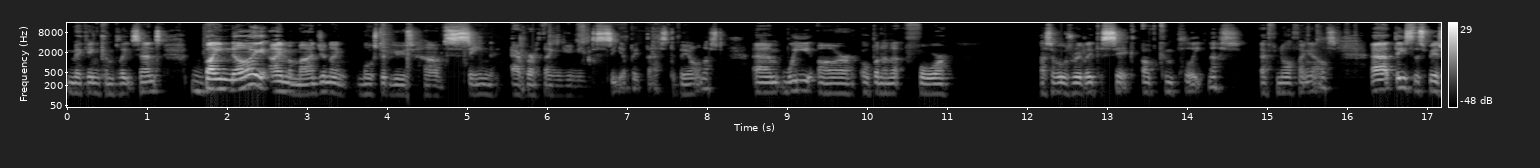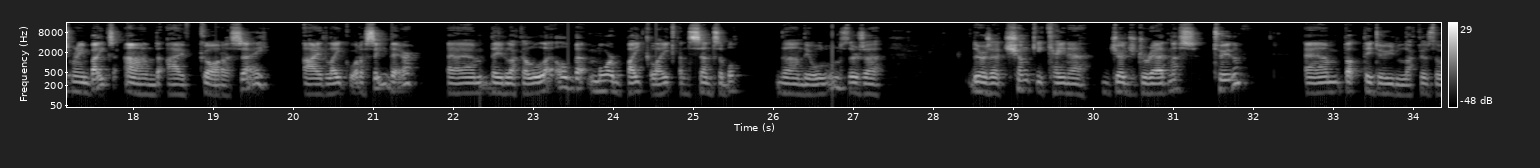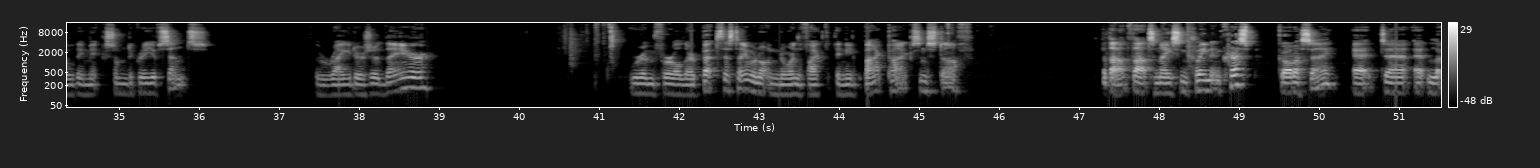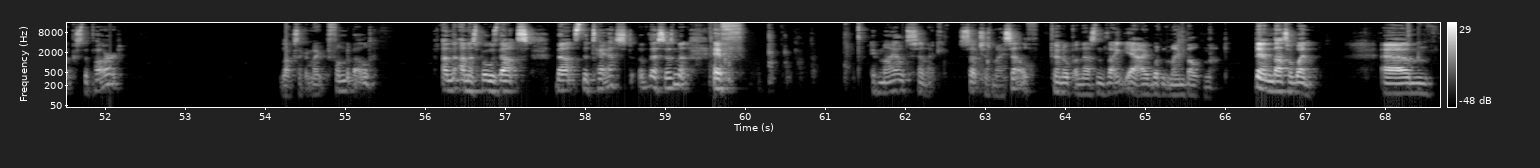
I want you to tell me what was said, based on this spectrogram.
making complete sense. By now, I'm imagining most of you have seen everything you need to see about this, to be honest. Um, we are opening it for, I suppose, really the sake of completeness, if nothing else. Uh, these are the Space Marine bikes, and I've got to say, I like what I see there. Um, they look a little bit more bike-like and sensible than the old ones. There's a there's a chunky kind of Judge Dreddness to them, um, but they do look as though they make some degree of sense. The riders are there. Room for all their bits this time. We're not ignoring the fact that they need backpacks and stuff. But that that's nice and clean and crisp. Gotta say, it uh, it looks the part. Looks like it might be fun to build. And and I suppose that's that's the test of this, isn't it? If a mild cynic such as myself can open this and think, yeah, I wouldn't mind building that, then that's a win. Um,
